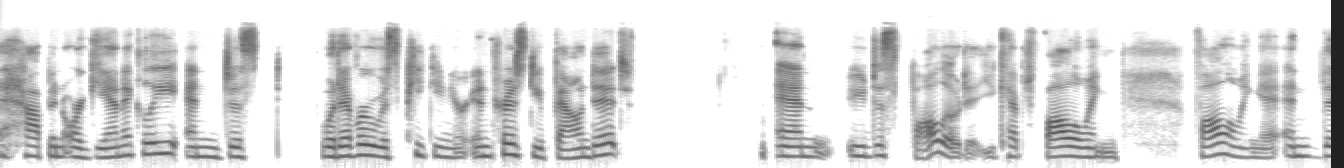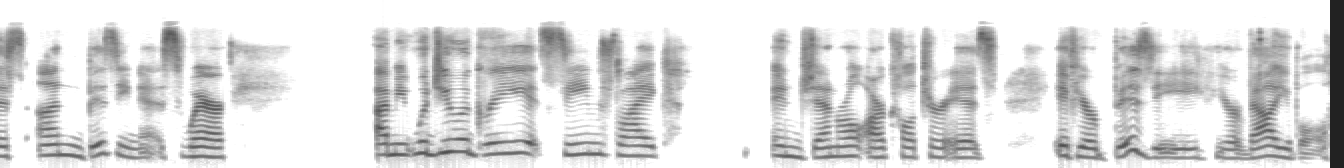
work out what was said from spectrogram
happen organically and just whatever was piquing your interest, you found it and you just followed it. You kept following, following it. And this unbusyness where, I mean, would you agree? It seems like in general, our culture is if you're busy, you're valuable,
